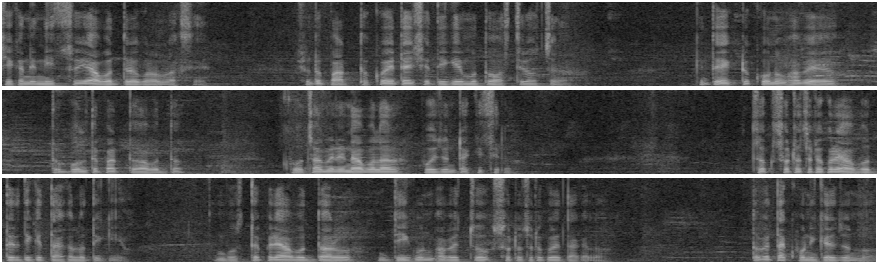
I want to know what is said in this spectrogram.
সেখানে নিশ্চয়ই আবদ্ধেরও গরম লাগছে। শুধু পার্থক্য এটাই, সে দিকের মতো অস্থির হচ্ছে না। কিন্তু একটু কোনোভাবে তো বলতে পারতো আবদ্ধ। খোঁচা মেরে না বলার প্রয়োজনটা কী ছিল? চোখ ছোট ছোট করে আবদ্ধের দিকে তাকালো দিঘি। বুঝতে পেরে আবদ্ধ আরও দ্বিগুণভাবে চোখ ছোট ছোট করে তাকালো। তবে তা ক্ষণিকের জন্য।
